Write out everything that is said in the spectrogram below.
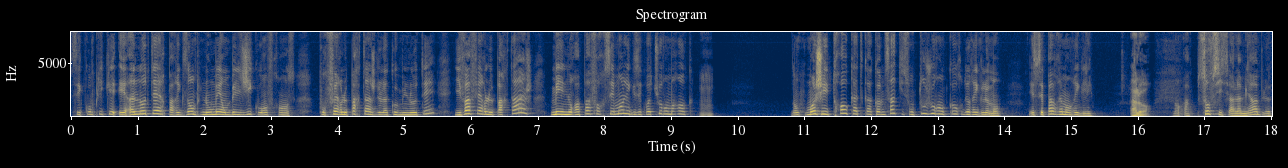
C'est compliqué. Et un notaire, par exemple, nommé en Belgique ou en France pour faire le partage de la communauté, il va faire le partage, mais il n'aura pas forcément l'exéquature au Maroc. Mhm. Donc moi, j'ai trois ou quatre cas comme ça qui sont toujours en cours de règlement. Et c'est pas vraiment réglé. Alors, Non, ah, sauf si c'est à l'amiable.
